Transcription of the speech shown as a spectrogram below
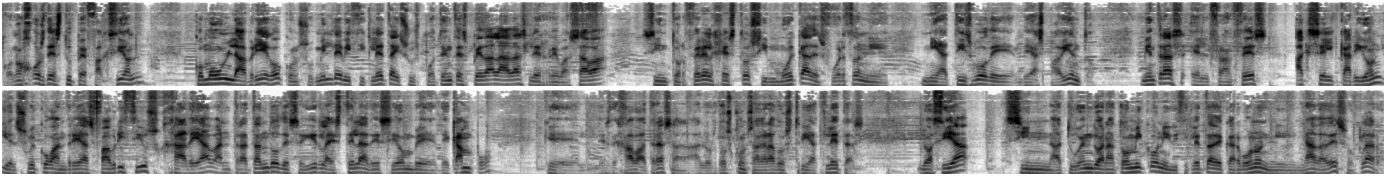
con ojos de estupefacción cómo un labriego con su humilde bicicleta y sus potentes pedaladas les rebasaba sin torcer el gesto, sin mueca de esfuerzo ni, ni atisbo de, aspaviento. Mientras el francés Axel Carion y el sueco Andreas Fabricius jadeaban tratando de seguir la estela de ese hombre de campo que les dejaba atrás a los dos consagrados triatletas. Lo hacía sin atuendo anatómico, ni bicicleta de carbono, ni nada de eso, claro.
